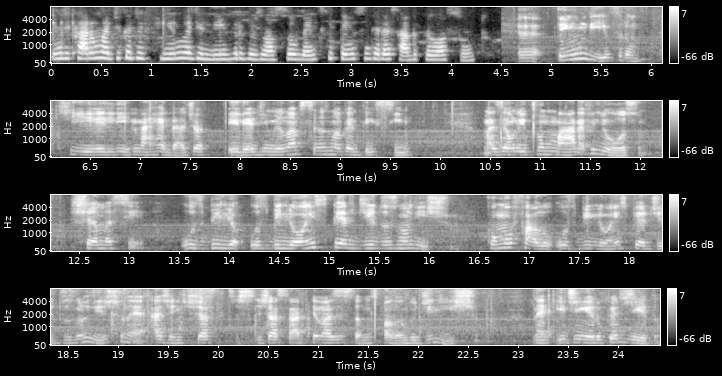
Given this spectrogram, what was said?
indicar uma dica de filme de livro para os nossos ouvintes que tenham se interessado pelo assunto. Uh, tem um livro que ele, na realidade, ele é de 1995, mas é um livro maravilhoso. Chama-se os, bilho os Bilhões Perdidos no Lixo. Como eu falo, os bilhões perdidos no lixo, né? A gente já, já sabe que nós estamos falando de lixo, né? E dinheiro perdido.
